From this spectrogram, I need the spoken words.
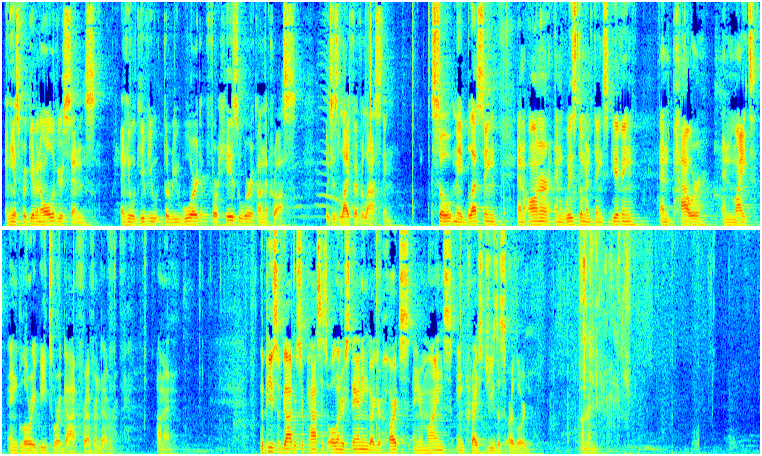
And he has forgiven all of your sins, and he will give you the reward for his work on the cross, which is life everlasting. So may blessing and honor and wisdom and thanksgiving and power and might and glory be to our God forever and ever. Amen. The peace of God, which surpasses all understanding, guard your hearts and your minds in Christ Jesus our Lord. Amen.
